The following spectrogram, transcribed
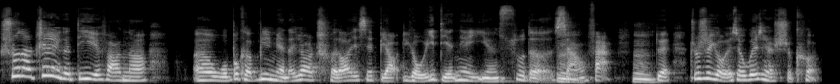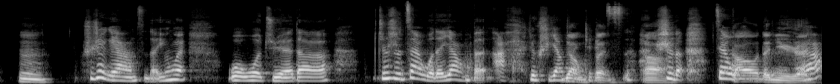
说到这个地方呢，呃，我不可避免的要扯到一些比较有一点点严肃的想法。嗯对，就是有一些危险时刻。嗯是这个样子的，因为我我觉得就是在我的样本啊，又是样本这个词，啊是的，在我高的女人，啊，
